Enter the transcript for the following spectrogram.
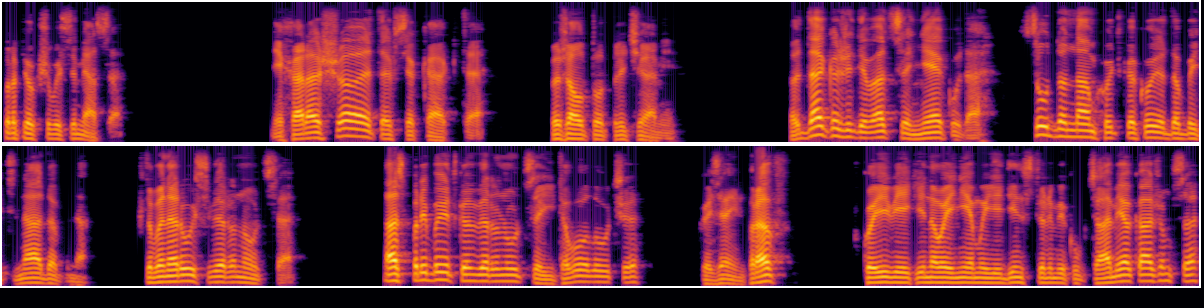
пропекшегося мяса. Нехорошо это все как-то, — пожал тот плечами. Однако же деваться некуда. Судно нам хоть какое добыть надобно, чтобы на Русь вернуться. А с прибытком вернуться и того лучше. Хозяин прав. В кои веки на войне мы единственными купцами окажемся.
